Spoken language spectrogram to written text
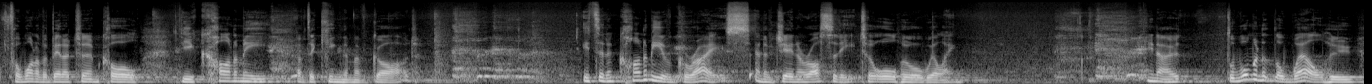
for want of a better term, call the economy of the kingdom of God. It's an economy of grace and of generosity to all who are willing. You know, the woman at the well who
